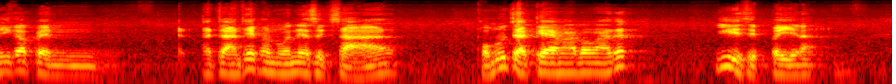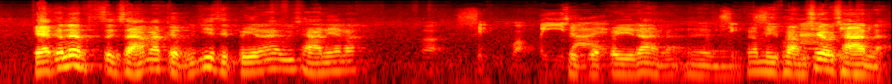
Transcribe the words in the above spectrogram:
นี่ก็เป็นอาจารย์เทพคำนวณเนี่ยศึกษา ผมรู้จักแกมาประมาณสักยี่สิบปีแล้วแกก็เริ่มศึกษามาเกือบยี่สิบปีแล้วนะวิชาเนี้ยนะก็ สิบกว่าปีสิบได้ กว่าปีได้แล้วเออสิบ ก็มีความเชี่ยวชาญแหละ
